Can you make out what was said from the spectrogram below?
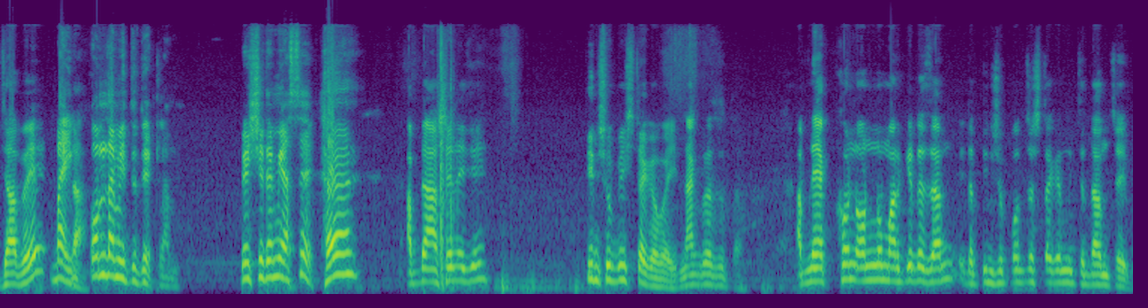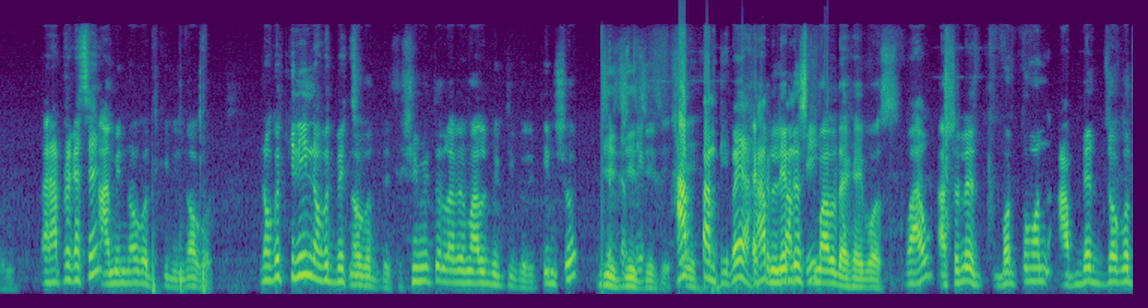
যাবে। কম দামি তো দেখলাম। বেশি দামি আছে? হ্যাঁ। আপনি আসেন এই যে তিনশো বিশ টাকা ভাই নাগরা জুতা। আপনি এখন অন্য মার্কেটে যান এটা তিনশো পঞ্চাশ টাকার নিচে দাম চাইবেন আর আপনার কাছে? আমি নগদ কিনি নগদ। নগদ কিনি নগদ বেচি? নগদ বেশি সীমিত লাভে মাল বিক্রি করি তিনশো। জি জি জি জি। হাফ পাম্পি ভাই একটা লেটেস্ট মাল দেখাই বস ওয়াও আসলে বর্তমান আপডেট জগৎ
